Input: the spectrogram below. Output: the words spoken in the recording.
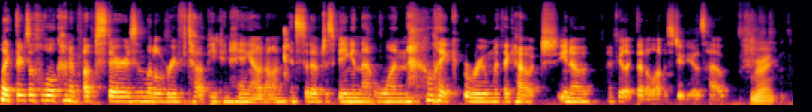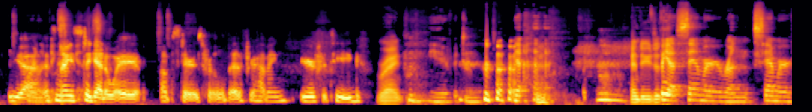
Like there's a whole kind of upstairs and little rooftop you can hang out on instead of just being in that one like room with a couch. You know, I feel like that a lot of studios have. Right. Yeah, it's mixing nice to get away upstairs for a little bit if you're having ear fatigue. Right. yeah. yeah. And do you just But yeah, Samur run Samur.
